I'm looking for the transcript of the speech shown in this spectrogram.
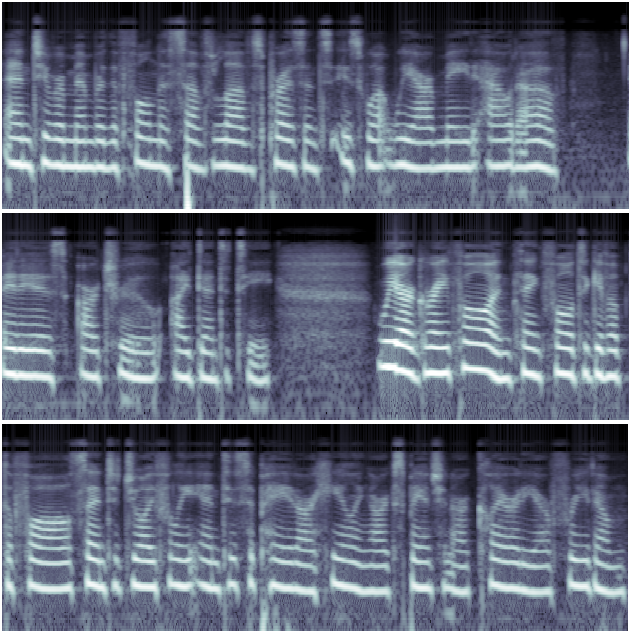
and to remember the fullness of love's presence is what we are made out of. It is our true identity. We are grateful and thankful to give up the false and to joyfully anticipate our healing, our expansion, our clarity, our freedom,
